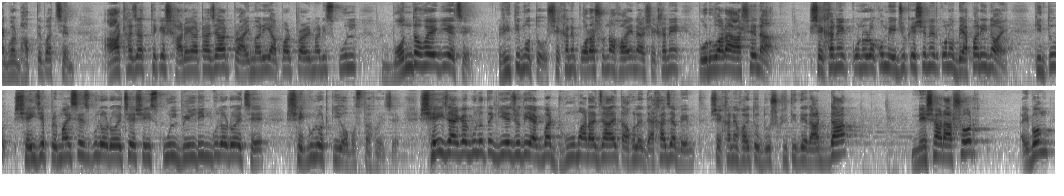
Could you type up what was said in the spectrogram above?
একবার ভাবতে পাচ্ছেন আট হাজার থেকে সাড়ে আট হাজার প্রাইমারি আপার প্রাইমারি স্কুল বন্ধ হয়ে গিয়েছে। রীতিমতো সেখানে পড়াশোনা হয় না, সেখানে পড়ুয়ারা আসে না। সেখানে কোনো রকম এডুকেশনের কোনো ব্যাপারই নয়। কিন্তু সেই যে প্রেমাইসেসগুলো রয়েছে, সেই স্কুল বিল্ডিংগুলো রয়েছে, সেগুলোর কি অবস্থা হয়েছে? সেই জায়গাগুলোতে গিয়ে যদি একবার ঢু মারা যায়, তাহলে দেখা যাবে সেখানে হয়তো দুষ্কৃতীদের আড্ডা, নেশার আসর এবং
